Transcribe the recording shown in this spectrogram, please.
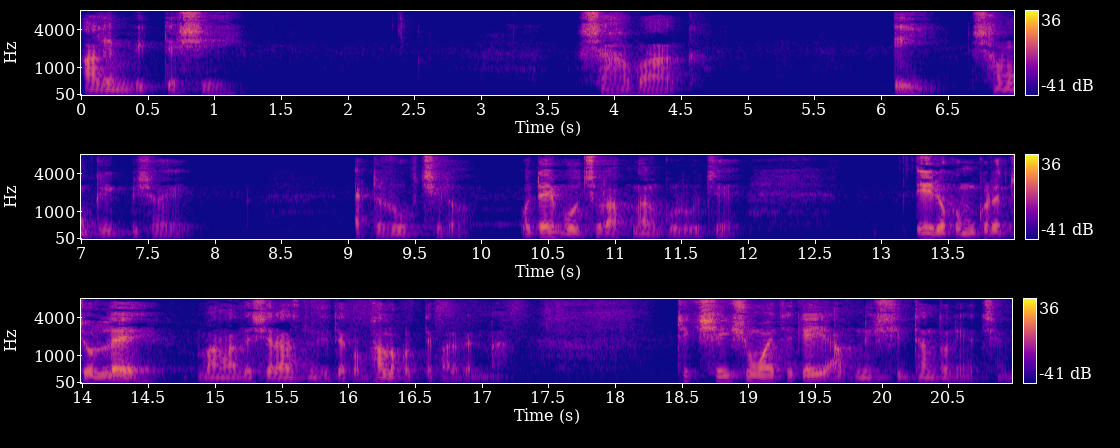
আলেম বিদ্বেষী, শাহবাগ, এই সামগ্রিক বিষয়ে একটা রূপ ছিল। ওইটাই বলছিল আপনার গুরু যে এই রকম করে চললে বাংলাদেশের রাজনীতিতে ভালো করতে পারবেন না। ঠিক সেই সময় থেকেই আপনি সিদ্ধান্ত নিয়েছেন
